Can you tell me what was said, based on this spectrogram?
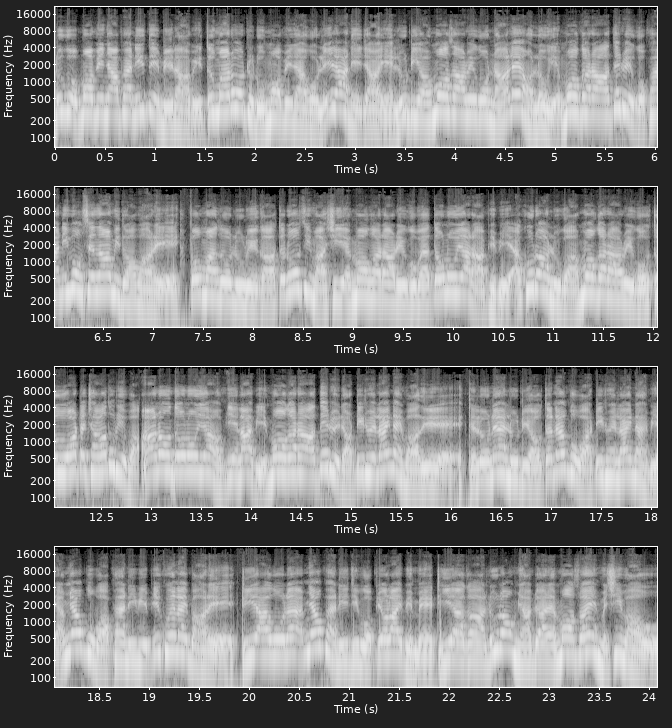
လူကိုမော်ပညာဖန်တီးတင်ပေးလာပြီးသူမတို့အတူတူမော်ပညာကိုလေ့လာနေကြရင်လူတစ်ယောက်မော်စာတွေကိုနားလဲအောင်လုပ်ရင်မော်ကာရာအသစ်တွေကိုဖန်တီးဖို့စဉ်းစားမိသွားပါတယ်ပုံမှန်ဆိုလူတွေကသူတို့စီမှာရှိတဲ့မော်ကာရာတွေကိုပဲသုံးလို့ရတာဖြစ်ပြီးအခုတော့လူကမော်ကာရာတွေကိုသူရောတခြားသူတွေပါအားလုံးသုံးလို့ရအောင်ပြင်လိုက်ပြီးမော်ကာရာအသစ်တွေတော့တီထွင်လိုက်နိုင်ပါသေးတယ်ဒီလိုနဲ့လူတစ်ယောက်တနက်ကိုပါတီထွင်လိုက်နိုင်ပြီးအမြောက်ကိုပါဖန်တီးပြီးပြစ်ခွင်းလိုက်ပါတယ်ဒီဟာကိုလည်းအမြောက်ဖန်တီးကြည့်ဖို့ပြောလိုက်ပေမဲ့ဒီဟာကလူတော်များပြားတဲ့မော်ဆွဲရင်မရှိပါဘူး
